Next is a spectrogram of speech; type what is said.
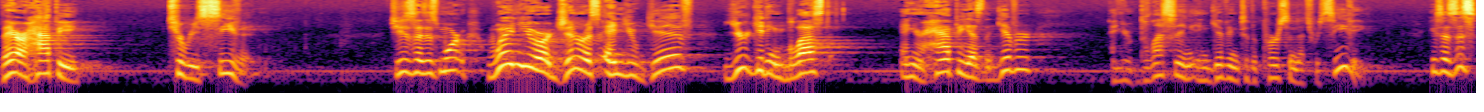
they are happy to receive it. Jesus says it's more, when you are generous and you give, you're getting blessed and you're happy as the giver and you're blessing and giving to the person that's receiving. He says this,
